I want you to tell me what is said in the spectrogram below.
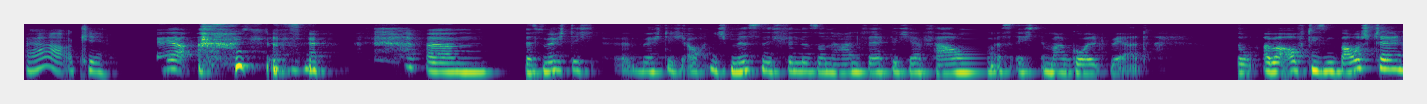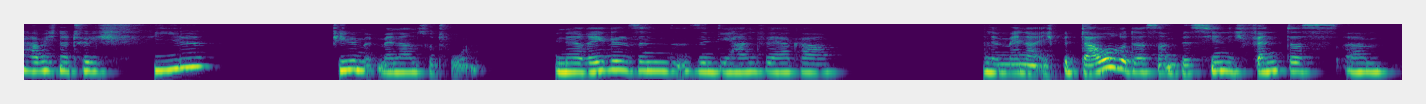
Ah, okay. Ja, das, ähm, das möchte ich äh, möchte ich auch nicht missen. Ich finde so eine handwerkliche Erfahrung ist echt immer Gold wert. So, aber auf diesen Baustellen habe ich natürlich viel viel mit Männern zu tun. In der Regel sind sind die Handwerker alle Männer. Ich bedauere das ein bisschen. Ich fände das, ähm,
